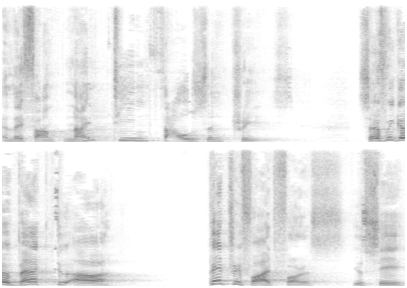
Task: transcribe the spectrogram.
And they found 19,000 trees. So if we go back to our petrified forests, you see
